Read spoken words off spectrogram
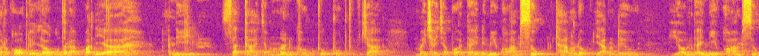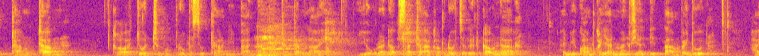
ประกอบด้วยโลกุตระปัญญา อันนี้ศรัทธาจะมั่นคงทุกภพทุกชาติไม่ใช่เฉพาะใดได้มีความสุขทางโลกอย่างเดียวยอมได้มีความสุขทางธรรม ก็จนถึงปรุประสุพระนิพพานได้ทั้งทั้งหลาย ยกระดับศรัทธาของเราเจริญก้าวหน้า ให้มีความขยันมั่นเพียรติดตามไปด้วย ให้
